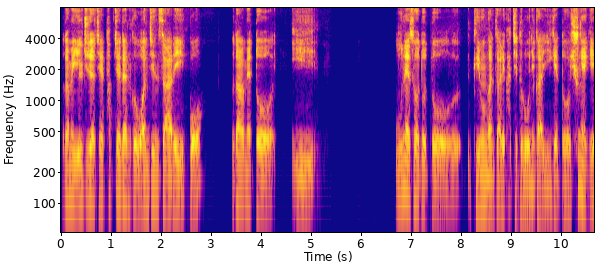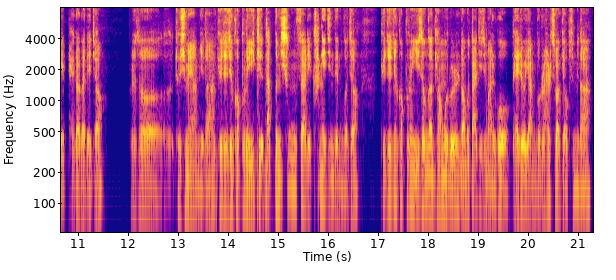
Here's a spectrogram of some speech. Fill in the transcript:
그 다음에 일주 자체에 탑재된 그 원진살이 있고, 그 다음에 또 이 운에서도 또 귀문간살이 같이 들어오니까 이게 또 흉액이 배가가 되죠. 그래서 조심해야 합니다. 교제진 커플은 이 기- 나쁜 흉살이 강해진다는 거죠. 교제진 커플은 이성 간 경우를 너무 따지지 말고 배려 양보를 할 수밖에 없습니다.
